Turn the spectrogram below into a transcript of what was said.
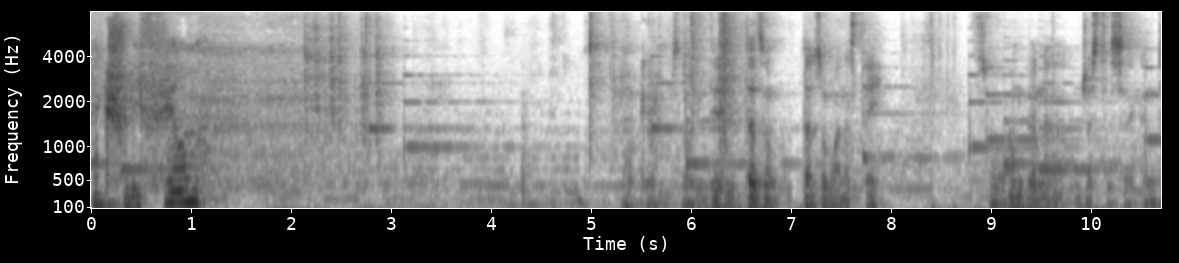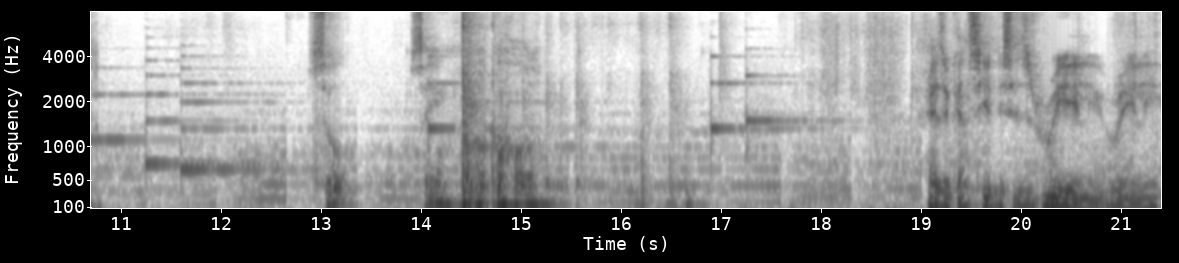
actually film. Okay, so this doesn't doesn't want to stay. So I'm gonna just a second. So same alcohol. As you can see, this is really, really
